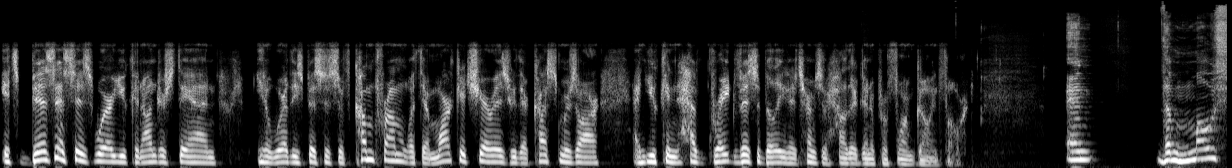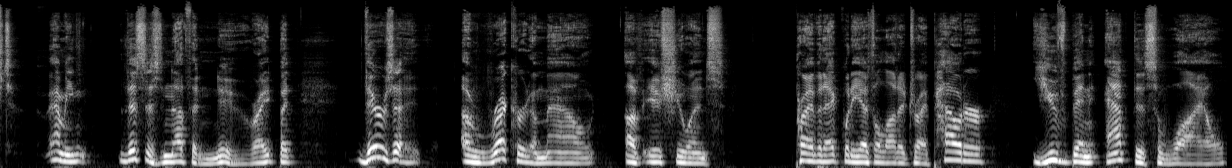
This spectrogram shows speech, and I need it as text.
it's businesses where you can understand, you know, where these businesses have come from, what their market share is, who their customers are, and you can have great visibility in terms of how they're going to perform going forward. And the most, I mean, this is nothing new, right? But there's a a record amount of issuance. Private equity has a lot of dry powder. You've been at this a while.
